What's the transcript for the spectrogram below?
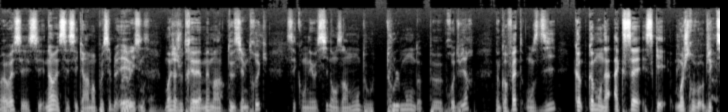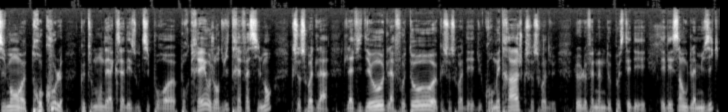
Ouais, ouais, c'est, c'est... Non, c'est, c'est carrément possible. Et oui, c'est ça. moi, j'ajouterais même un deuxième truc, c'est qu'on est aussi dans un monde où tout le monde peut produire. Donc en fait, on se dit, comme, comme on a accès, ce qui est, moi je trouve objectivement euh, trop cool que tout le monde ait accès à des outils pour, euh, pour créer aujourd'hui très facilement, que ce soit de la, la vidéo, de la photo, euh, que ce soit du court métrage, que ce soit le, fait même de poster des, des dessins ou de la musique.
